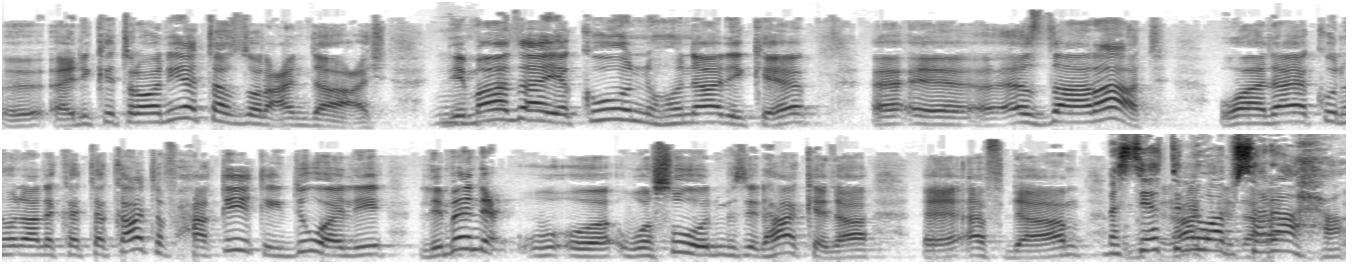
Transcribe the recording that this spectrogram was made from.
آه، إلكترونية تصدر عن داعش؟ لماذا يكون هنالك آه، إصدارات؟ ولا يكون هنالك تكاتف حقيقي دولي لمنع وصول مثل هكذا افلام بس اللواء بصراحة.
